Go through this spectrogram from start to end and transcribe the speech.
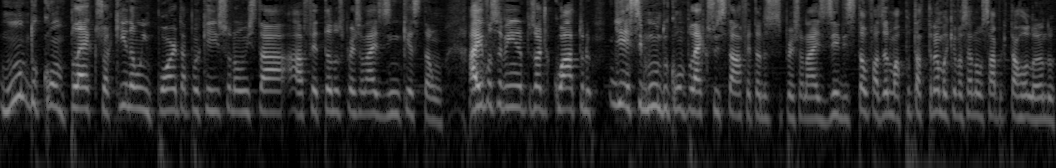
mundo complexo aqui não importa porque isso não está afetando os personagens em questão. Aí você vem no episódio episódio 4 e esse mundo complexo está afetando esses personagens. Eles estão fazendo uma puta trama que você não sabe o que tá rolando.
